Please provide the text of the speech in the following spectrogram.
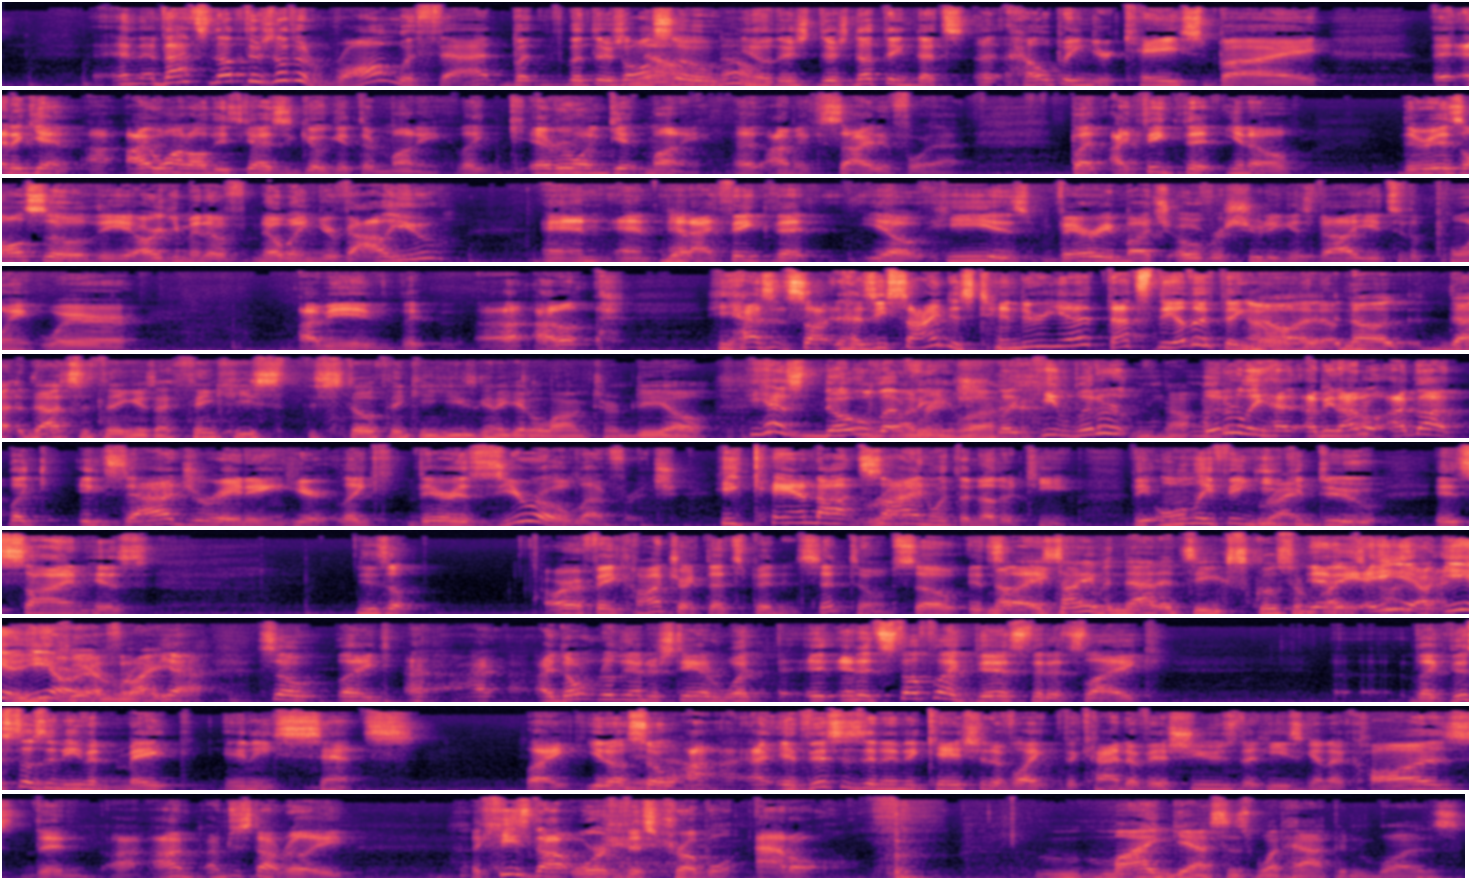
and that's not. There's nothing wrong with that, but but there's also no. you know there's there's nothing that's uh, helping your case by. And again, I, I want all these guys to go get their money. Like everyone get money. I, I'm excited for that, but I think that you know there is also the argument of knowing your value, and and Yep. and I think that you know he is very much overshooting his value to the point where I mean, the, I, I don't. He hasn't signed. Has he signed his tender yet? That's the other thing I want to No, know. no, that that's the thing is I think he's still thinking he's going to get a long term deal. He has no leverage. look. like he literally, No. literally has. I mean, I don't. I'm not like exaggerating here. Like there is zero leverage. He cannot sign Right. with another team. The only thing he Right. can do is sign his his RFA contract that's been sent to him. So it's No, like it's not even that; it's the exclusive Yeah, rights He can't ERFA, write. Yeah. So like, I, I, I don't really understand what, it, and it's stuff like this that it's like, uh, like this doesn't even make any sense. Like you know, so I, I, if this is an indication of like the kind of issues that he's going to cause, then I, I'm I'm just not really like he's not worth this trouble at all. my guess is what happened was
